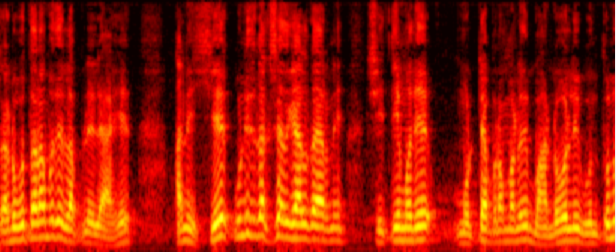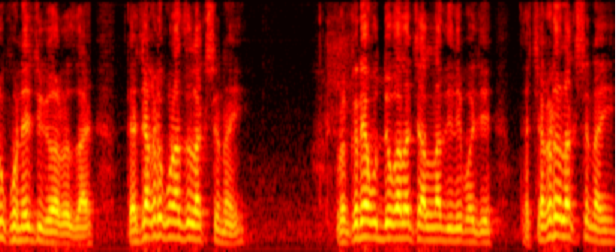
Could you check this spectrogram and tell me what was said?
चढउतारामध्ये लपलेले आहेत. आणि हे कुणीच लक्षात घ्यायला तयार नाही. शेतीमध्ये मोठ्या प्रमाणात भांडवली गुंतवणूक होण्याची गरज आहे. त्याच्याकडे कोणाचं लक्ष नाही? प्रक्रिया उद्योगाला चालना दिली पाहिजे. त्याच्याकडे लक्ष नाही.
